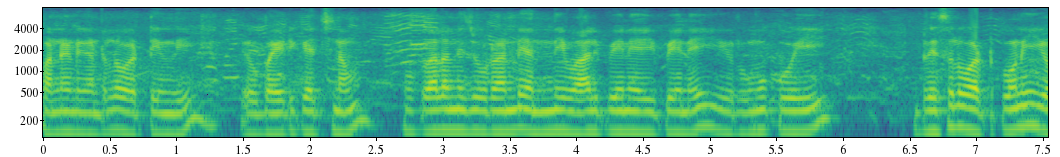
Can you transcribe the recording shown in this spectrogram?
పన్నెండు గంటలు పట్టింది. ఇక బయటికి వచ్చినాం. ముఖాలన్నీ చూడండి అన్నీ వాలిపోయినాయి అయిపోయినాయి. ఈ పోయి డ్రెస్సులు పట్టుకొని ఇక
